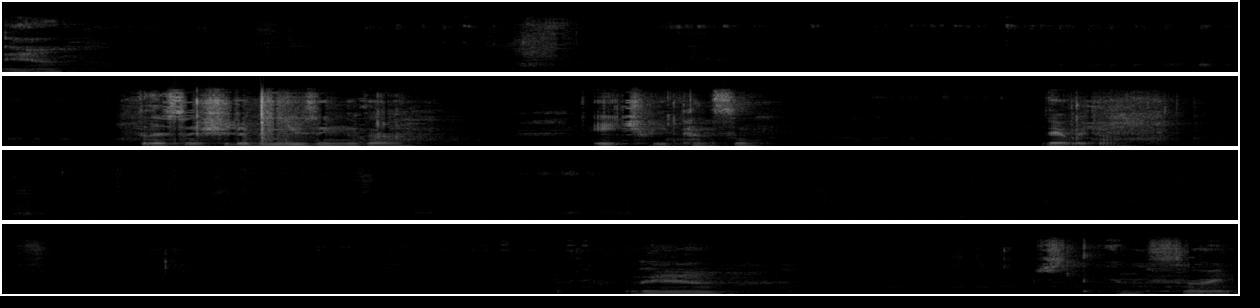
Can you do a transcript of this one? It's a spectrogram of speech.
There. For this, I should have been using the HB pencil. There we go. There. Just the inside.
